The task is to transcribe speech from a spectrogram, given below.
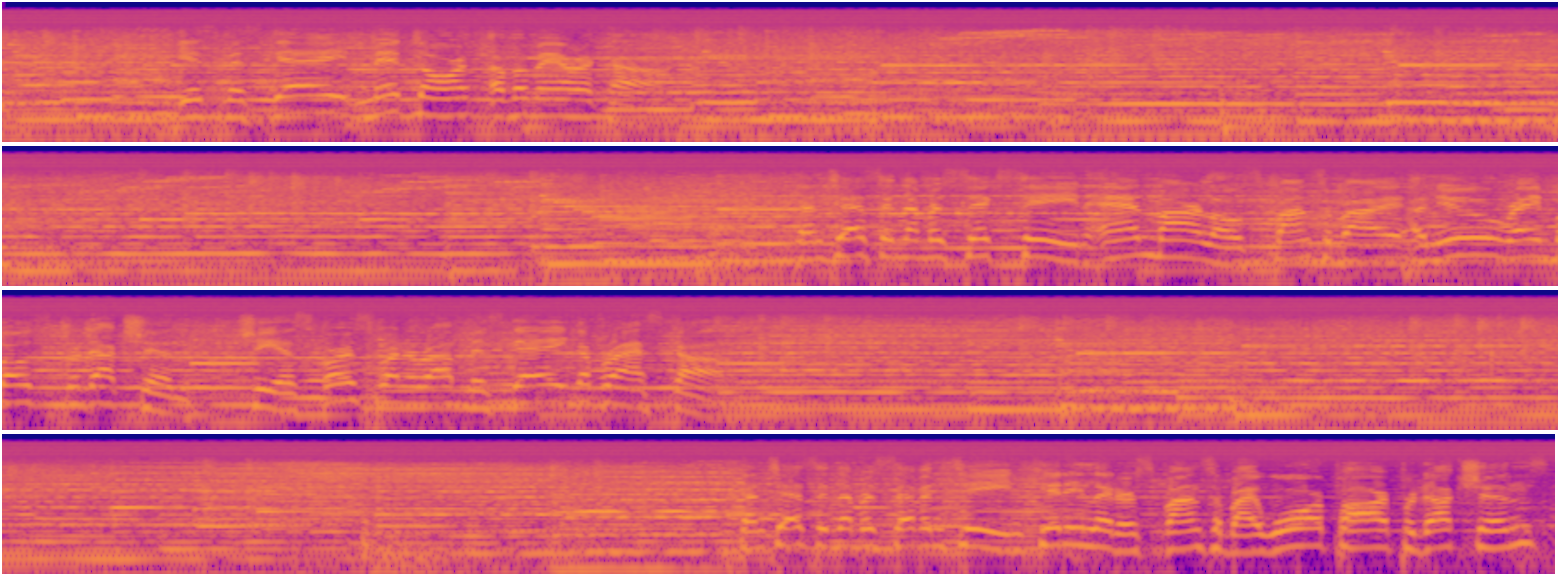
is Miss Gay, Mid-North of America. Contestant number 16, Ann Marlowe, sponsored by a new Rainbows production. She is first runner-up, Miss Gay, Nebraska. Contestant number 17, Kitty Litter, sponsored by War Power Productions.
